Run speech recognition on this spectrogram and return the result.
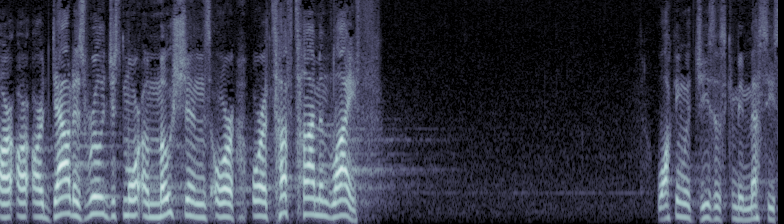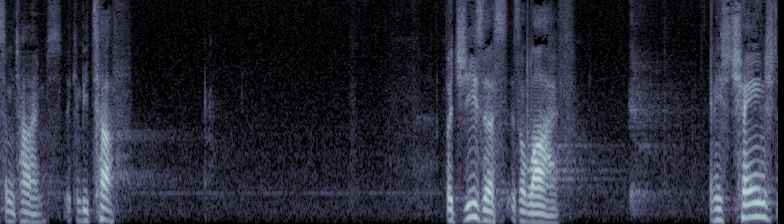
our, our, our doubt is really just more emotions or, or a tough time in life. Walking with Jesus can be messy sometimes, it can be tough. But Jesus is alive and he's changed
